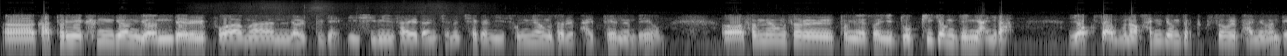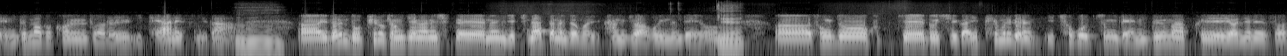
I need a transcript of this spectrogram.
아, 가톨릭 환경연대를 포함한 12개 이 시민사회단체는 최근 이 성명서를 발표했는데요. 어, 성명서를 통해서 이 높이 경쟁이 아니라 역사, 문화, 환경적 특성을 반영한 랜드마크 건설을 이 제안했습니다. 음. 아, 이들은 높이로 경쟁하는 시대는 이제 지났다는 점을 강조하고 있는데요. 예. 어, 송도 국제도시가 이 폐물이 되는 이 초고층 랜드마크에 연연해서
